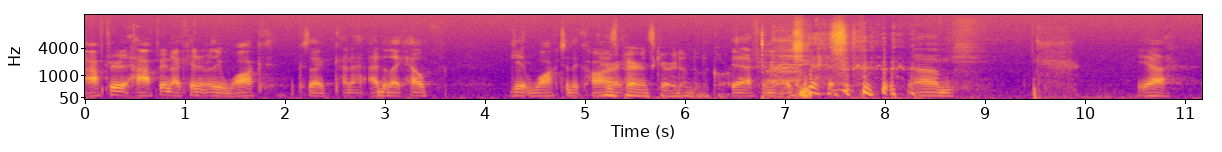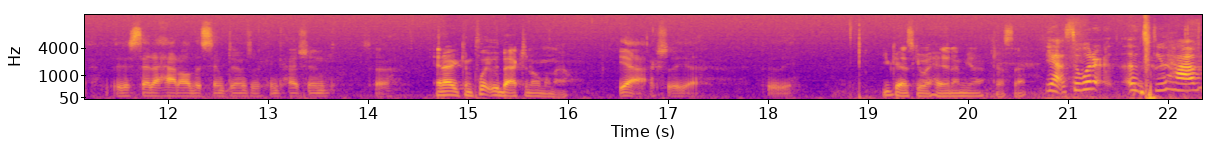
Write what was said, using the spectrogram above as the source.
after it happened, I couldn't really walk because I kind of had to like help get walk to the car. His parents carried him to the car. Yeah, pretty much. um, yeah, they just said I had all the symptoms of concussion. So, And are you completely back to normal now? yeah, actually, yeah, completely. You guys go ahead. I'm gonna address that. Yeah. So what are, uh, do you have?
